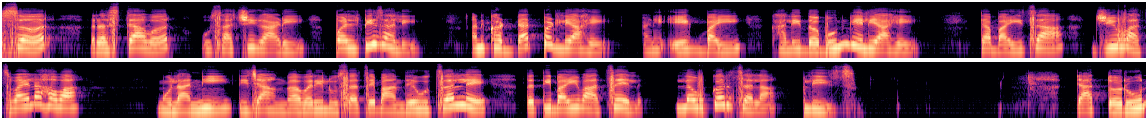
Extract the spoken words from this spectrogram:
सर रस्त्यावर उसाची गाडी पलटी झाली आणि खड्ड्यात पडली आहे आणि एक बाई खाली दबून गेली आहे. त्या बाईचा जीव वाचवायला हवा. मुलांनी तिच्या अंगावरील उसाचे बांधे उचलले तर ती बाई वाचेल लवकर चला प्लीज त्या तरुण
